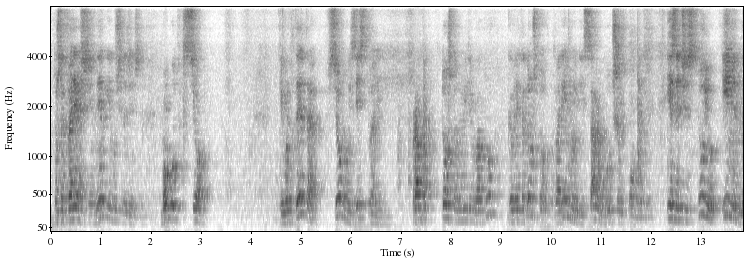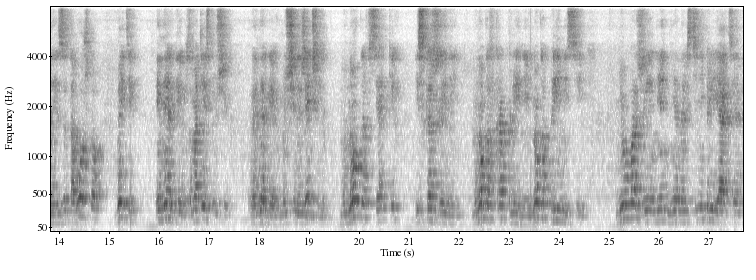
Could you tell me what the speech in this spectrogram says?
Потому что творящие энергии мужчины и женщины могут все. И вот это все мы здесь творим. Правда, то, что мы видим вокруг, говорит о том, что творим мы не самым лучшим образом. И зачастую именно из-за того, что в этих энергиях, взаимодействующих энергиях мужчины и женщины, много всяких искажений, много вкраплений, много примесей, неуважения, ненависти, неприятия,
